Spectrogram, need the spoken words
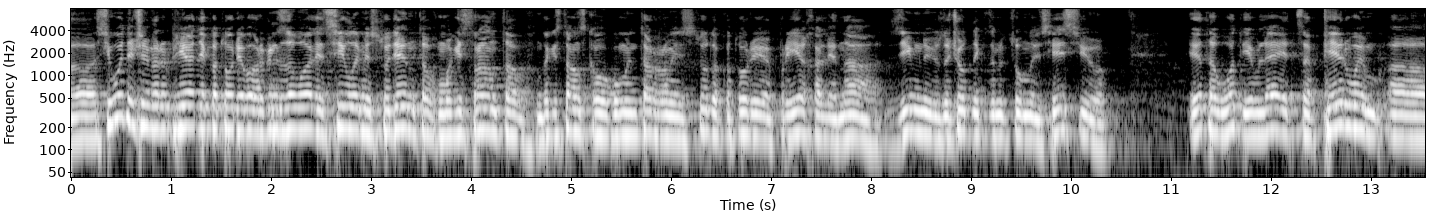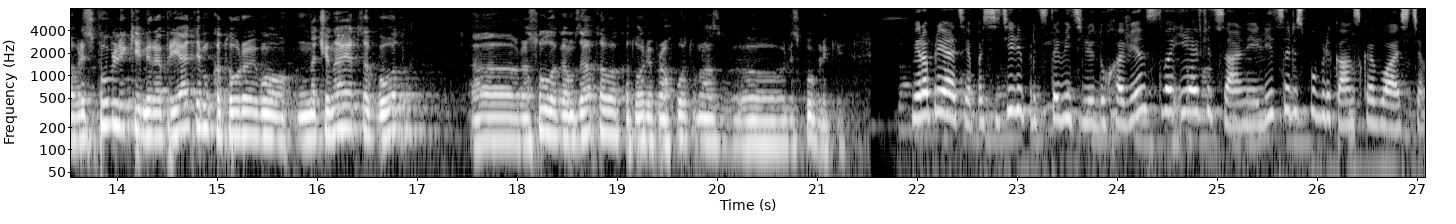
Э, сегодняшнее мероприятие, которое организовали силами студентов, магистрантов Дагестанского гуманитарного института, которые приехали на зимнюю зачетную экзаменационную сессию, это вот является первым э, в республике мероприятием, которому начинается год э, Расула Гамзатова, который проходит у нас в республике. Мероприятие посетили представители духовенства и официальные лица республиканской власти.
